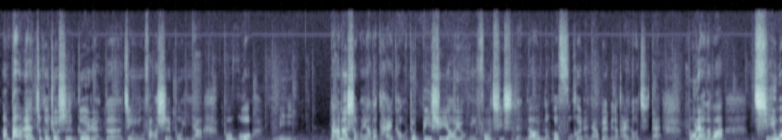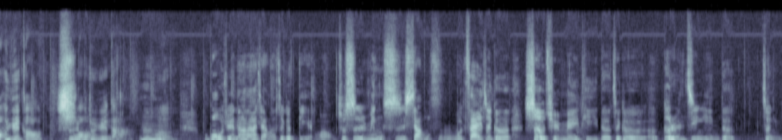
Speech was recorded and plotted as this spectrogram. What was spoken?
那当然这个就是个人的经营方式不一样。不过你拿了什么样的抬头，就必须要有名副其实的，要能够符合人家对那个抬头期待，不然的话，期望越高，失望就越大。。嗯，不过我觉得娜娜讲的这个点哦，就是名实相符。我在这个社群媒体的这个呃个人经营的整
